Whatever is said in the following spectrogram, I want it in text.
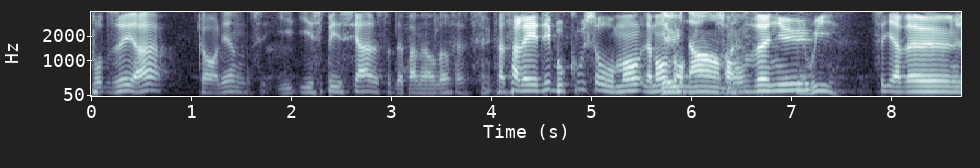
pour dire Ah, Colin, c'est- il, il est spécial, ce dépanneur-là. Ça, ça a aidé beaucoup, ça, au monde. Le monde Il y a sont, sont venus. Mais oui. Il y avait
